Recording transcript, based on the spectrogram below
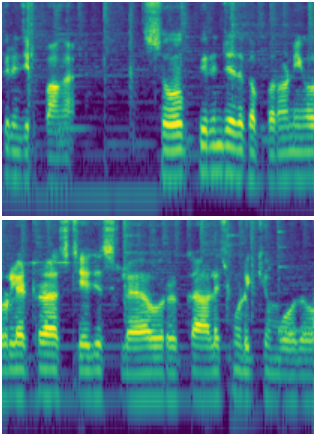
பிரிஞ்சிருப்பாங்க. ஸோ பிரிஞ்சதுக்கப்புறம் நீங்கள் ஒரு லேட்டராக ஸ்டேஜஸில் ஒரு காலேஜ் முடிக்கும் போதோ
